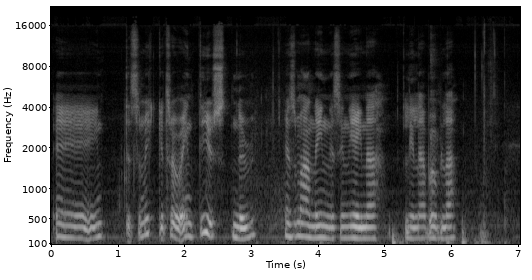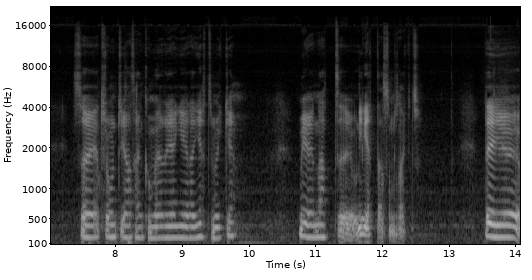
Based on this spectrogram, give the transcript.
Eh, inte så mycket tror jag, inte just nu. Eftersom han är inne i sin egna lilla bubbla. Så jag tror inte jag att han kommer reagera jättemycket. Mer än att eh, leta som sagt. Det är ju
